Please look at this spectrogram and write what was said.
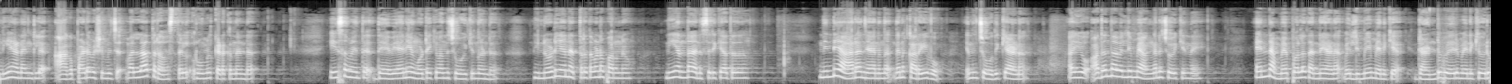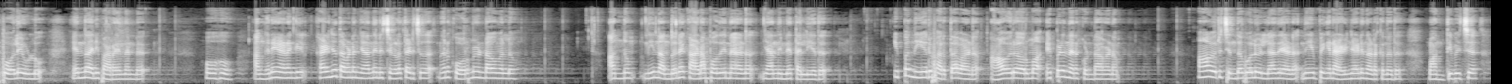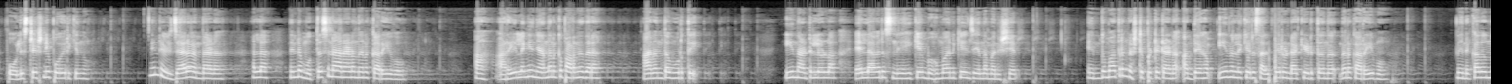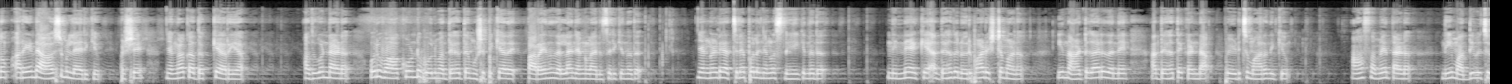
അനിയാണെങ്കിൽ ആകപ്പാടെ വിഷമിച്ച് വല്ലാത്തൊരവസ്ഥയിൽ റൂമിൽ കിടക്കുന്നുണ്ട്. ഈ സമയത്ത് ദേവയാനി അങ്ങോട്ടേക്ക് വന്ന് ചോദിക്കുന്നുണ്ട് നിന്നോട് ഞാൻ എത്ര തവണ പറഞ്ഞു? നീ എന്താ അനുസരിക്കാത്തത്? നിന്റെ ആരാ ഞാനെന്ന് നിനക്കറിയുവോ? എന്ന് ചോദിക്കുകയാണ്. അയ്യോ അതെന്താ വല്യമ്മ അങ്ങനെ ചോദിക്കുന്നേ? എന്റെ അമ്മയെപ്പോലെ തന്നെയാണ് വല്യമ്മയും എനിക്ക് രണ്ടുപേരും എനിക്ക് ഒരു പോലെയുള്ളൂ എന്ന് അനി പറയുന്നുണ്ട്. ഓഹോ അങ്ങനെയാണെങ്കിൽ കഴിഞ്ഞ തവണ ഞാൻ നിന്നെ ചിങ്ങളത്തടിച്ചത് നിനക്ക് ഓർമ്മയുണ്ടാവുമല്ലോ. അന്നും നീ നന്ദുവിനെ കാണാൻ പോയതിനാണ് ഞാൻ നിന്നെ തല്ലിയത്. ഇപ്പം നീ ഒരു ഭർത്താവാണ്. ആ ഒരു ഓർമ്മ എപ്പോഴും നിനക്കുണ്ടാവണം. ആ ഒരു ചിന്ത പോലും ഇല്ലാതെയാണ് നീ ഇപ്പം ഇങ്ങനെ അഴിഞ്ഞാടി നടക്കുന്നത്. മദ്യപിച്ച് പോലീസ് സ്റ്റേഷനിൽ പോയിരിക്കുന്നു. നിന്റെ വിചാരം എന്താണ്? അല്ല നിന്റെ മുത്തശ്ശൻ ആരാണെന്ന് നിനക്കറിയുവോ? ആ അറിയില്ലെങ്കിൽ ഞാൻ നിനക്ക് പറഞ്ഞു തരാം. അനന്തമൂർത്തി ഈ നാട്ടിലുള്ള എല്ലാവരും സ്നേഹിക്കുകയും ബഹുമാനിക്കുകയും ചെയ്യുന്ന മനുഷ്യൻ. എന്തുമാത്രം കഷ്ടപ്പെട്ടിട്ടാണ് അദ്ദേഹം ഈ നിലയ്ക്ക് ഒരു സൽപ്പേരുണ്ടാക്കിയെടുത്തതെന്ന് നിനക്കറിയുമോ? നിനക്കതൊന്നും അറിയേണ്ട ആവശ്യമില്ലായിരിക്കും. പക്ഷേ ഞങ്ങൾക്കതൊക്കെ അറിയാം. അതുകൊണ്ടാണ് ഒരു വാക്കുകൊണ്ട് പോലും അദ്ദേഹത്തെ മുഷിപ്പിക്കാതെ പറയുന്നതെല്ലാം ഞങ്ങൾ അനുസരിക്കുന്നത്. ഞങ്ങളുടെ അച്ഛനെ പോലെ ഞങ്ങൾ സ്നേഹിക്കുന്നത്. നിന്നെയൊക്കെ അദ്ദേഹത്തിന് ഒരുപാട് ഇഷ്ടമാണ്. ഈ നാട്ടുകാർ തന്നെ അദ്ദേഹത്തെ കണ്ട പേടിച്ചു മാറി നിൽക്കും. ആ സമയത്താണ് നീ മദ്യവെച്ച്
